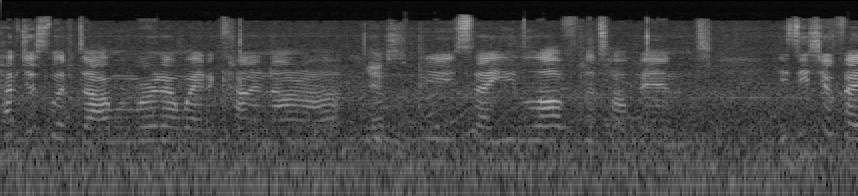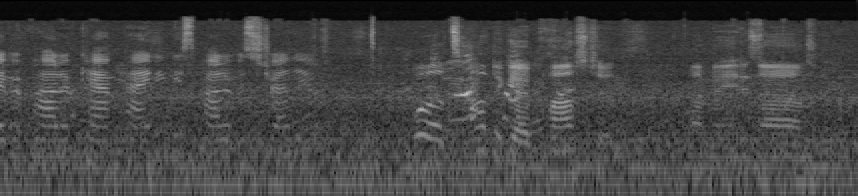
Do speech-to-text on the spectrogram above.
have just left Darwin. We're on our way to Kununurra. Yes. And you say you love the top end. Is this your favourite part of campaigning? This part of Australia? Well, it's hard to go past it. I mean, um,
